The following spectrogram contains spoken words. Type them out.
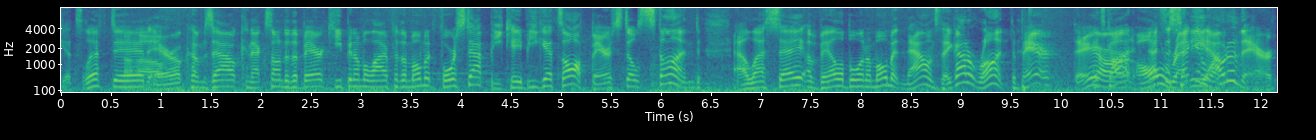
Gets lifted. Uh-oh. Arrow comes out, connects onto the bear, keeping him alive for the moment. Four step, BKB gets off. Bear still stunned. LSA available in a moment. Nouns. They got to run. The bear. They It's are gone. That's the already out of there.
